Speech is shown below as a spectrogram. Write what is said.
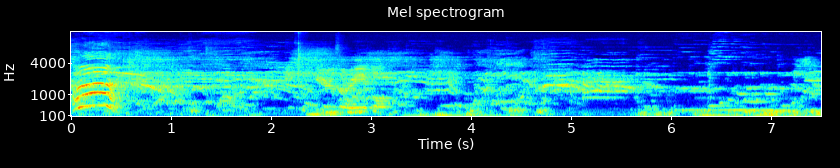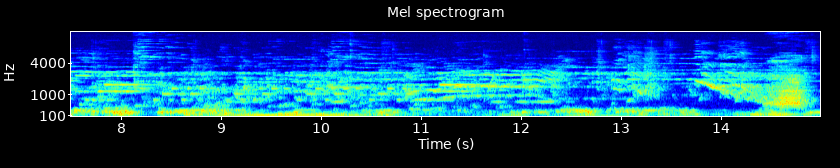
Ah! These computers are evil. Ah,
